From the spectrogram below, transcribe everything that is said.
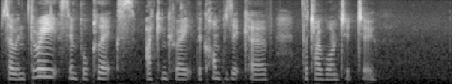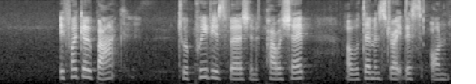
So in three simple clicks, I can create the composite curve that I wanted to. If I go back to a previous version of PowerShape, I will demonstrate this on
